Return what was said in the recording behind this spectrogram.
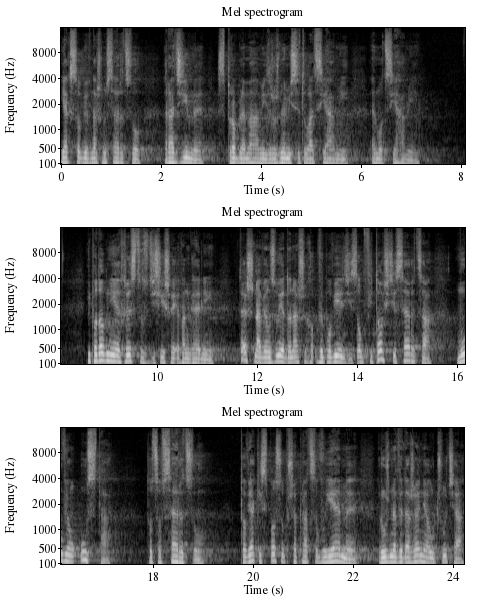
jak sobie w naszym sercu radzimy z problemami, z różnymi sytuacjami, emocjami. I podobnie Chrystus w dzisiejszej Ewangelii też nawiązuje do naszych wypowiedzi. Z obfitości serca mówią usta, to co w sercu, to w jaki sposób przepracowujemy różne wydarzenia, uczucia,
